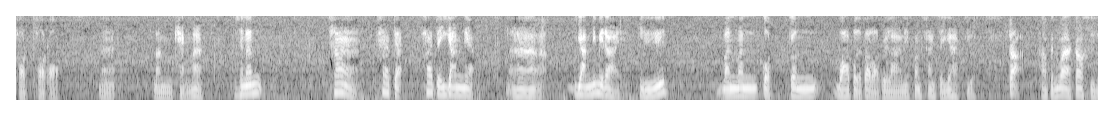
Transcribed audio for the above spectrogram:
ถอดถอดออกนะมันแข็งมาก เพราะฉะนั้นถ้าถ้าจะถ้าจะยันเนี่ยยันนี่ไม่ได้ หรือมันมันกดจนวาเปิดตลอดเวลานี่ค่อนข้างจะยากอยู่ ก็เอาเป็นว่าก็คือ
